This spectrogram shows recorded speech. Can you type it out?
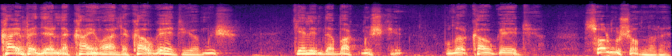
Kayınpederle kayınvalide kavga ediyormuş. Gelin de bakmış ki bunlar kavga ediyor. Sormuş onları.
